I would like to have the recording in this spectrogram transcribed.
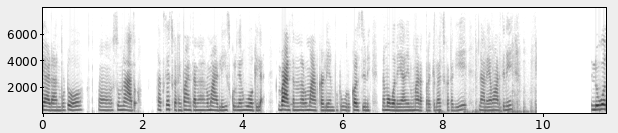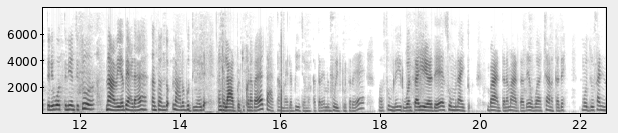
ಬೇಡ ಅಂದ್ಬಿಟ್ಟು ಸುಮ್ಮನೆ ಅದು ಅದಕ್ಕೆ ಹಚ್ಕಟ್ಟಾಗಿ ಬಾಣ್ತನಾರು ಮಾಡಲಿ ಸ್ಕೂಲ್ಗೆ ಹೋಗಿಲ್ಲ. ಬಾಣ್ತನಾರು ಮಾಡ್ಕೊಳ್ಳಿ ಅಂದ್ಬಿಟ್ಟು ಊರು ಕಳಿಸೀನಿ. ನಮ್ಮ ಮನೆಯ ಏನು ಮಾಡಕ್ಕೆ ಬರೋಕ್ಕಿಲ್ಲ, ಅಚ್ಚುಕಟ್ಟಾಗಿ. ನಾನೇ ಮಾಡ್ತೀನಿ. ಇನ್ನು ಓದ್ತೀನಿ ಓದ್ತೀನಿ ಅಂತಿತ್ತು. ನಾವೇ ಬೇಡ ಅಂತಂದು ನಾನು ಬುದ್ಧಿ ಹೇಳಿದೆ. ಹಂಗೆಲ್ಲ ಆಡ್ಬಿಡ್ತು ಕಣವ ತಾತ, ಅಮ್ಮ ಎಲ್ಲ ಬೀಜ ಮಾಡ್ಕೊತಾರೆ, ಆಮೇಲೆ ಬೈದ್ಬಿಡ್ತಾರೆ ಸುಮ್ಮನೆ ಇರುವಂತ ಹೇಳ್ದೆ ಸುಮ್ಮನೆ ಆಯಿತು ಅಂತನ ಮಾಡ್ತದೆ ಅವ್ವ ಚೆನ್ನಾಗದೆ ಮೊದಲು ಸಣ್ಣ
